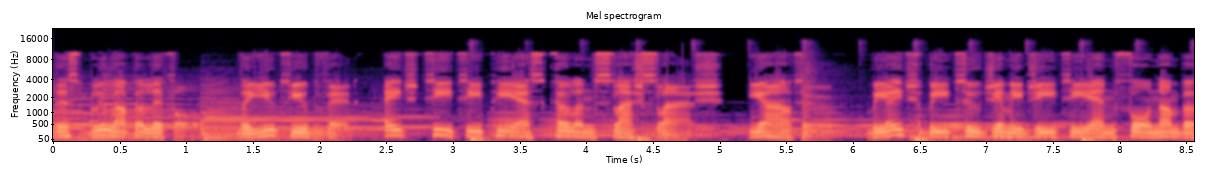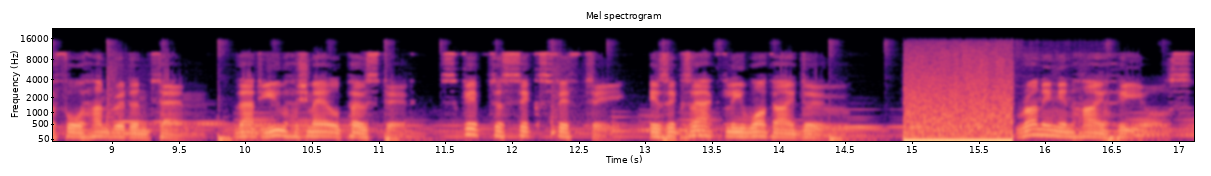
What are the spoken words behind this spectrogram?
this blew up a little. The YouTube vid. Https colon slash slash. Yahoo. BHB2 Jimmy GTN4 number 410. That you Hashmail posted. Skip to 650. Is exactly what I do. Running in high heels.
